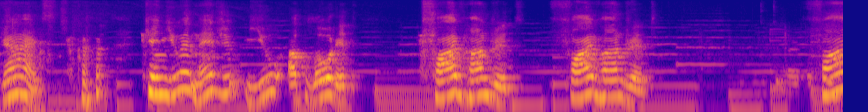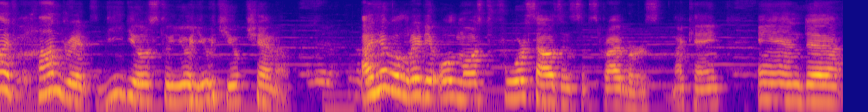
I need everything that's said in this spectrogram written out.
Guys, can you imagine you uploaded 500, 500 500 videos to your YouTube channel. I have already almost 4,000 subscribers, okay? And uh,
